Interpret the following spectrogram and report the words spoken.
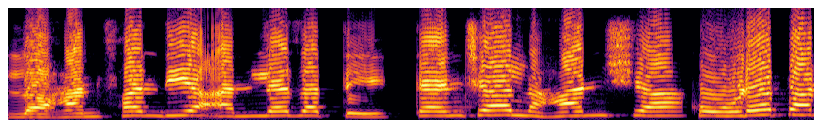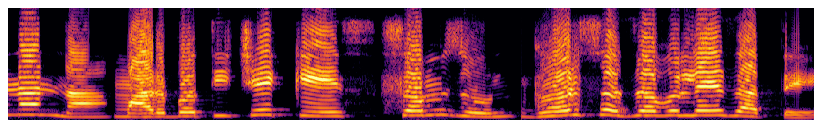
लहान फांदी आणल्या जाते. त्यांच्या लहानशा कोवड्या पानांना मारबतीचे केस समजून घर सजवले जाते.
